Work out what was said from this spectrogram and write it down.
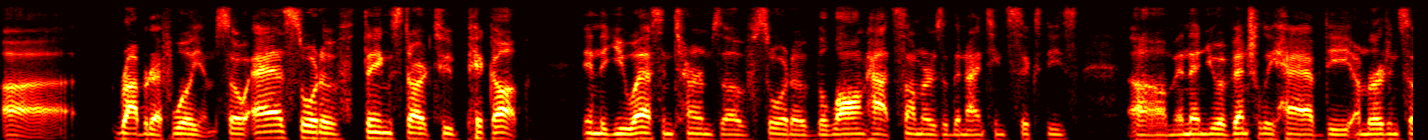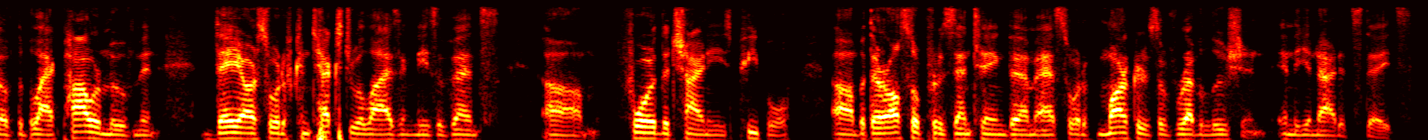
uh, Robert F. Williams. So as sort of things start to pick up in the U.S. in terms of sort of the long hot summers of the 1960s, um, and then you eventually have the emergence of the Black Power movement. They are sort of contextualizing these events um, for the Chinese people, uh, but they're also presenting them as sort of markers of revolution in the United States.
